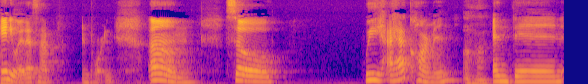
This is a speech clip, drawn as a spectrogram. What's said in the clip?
Anyway, that's not important. Um, so we I had Carmen, and then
